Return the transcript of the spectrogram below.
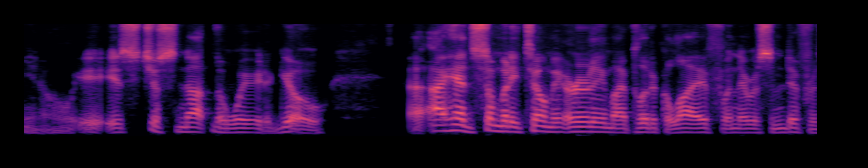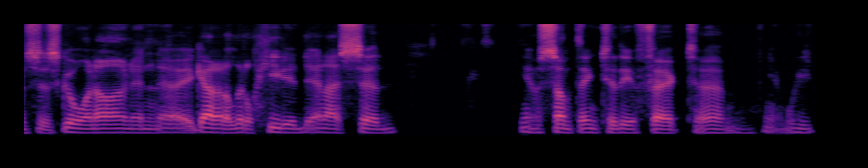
you know, it, it's just not the way to go. I had somebody tell me early in my political life when there were some differences going on and uh, it got a little heated. And I said, you know, something to the effect, um, you know, we,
